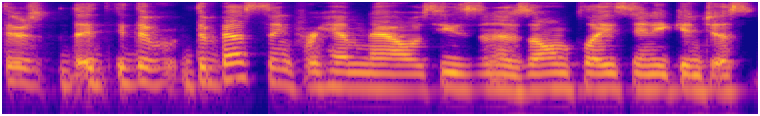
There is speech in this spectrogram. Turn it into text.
There's the, the, the best thing for him now is he's in his own place and he can just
